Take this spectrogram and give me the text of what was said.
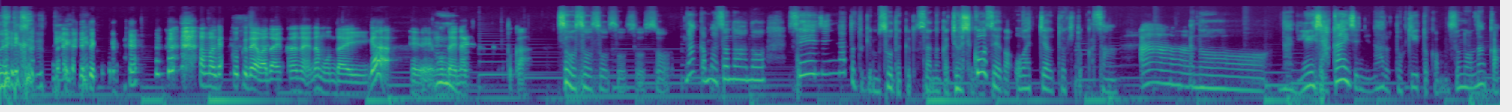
出てくるっていうね。出てくるねあんま外国では話題にならないような問題が、えー問題になるとか、そうそうそうそうそうそう。なんかまあそのあの政治になった時もそうだけどさなんか女子高生が終わっちゃう時とかさああのー何？社会人になる時とかもそのなんか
